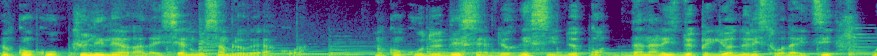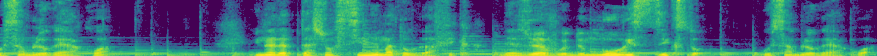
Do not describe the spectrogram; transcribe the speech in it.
Un concours culinaire à l'haïtienne ressemblerait à quoi? Un concours de dessin, de récits, de contes, d'analyse de période de l'histoire d'Haïti ressemblerait à quoi? Une adaptation cinématographique des œuvres de Maurice Sixto ressemblerait à quoi?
